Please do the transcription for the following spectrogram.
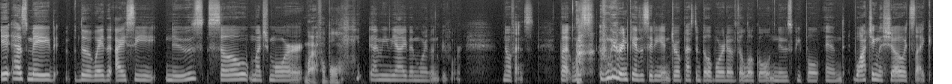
it has made the way that I see news so much more laughable I mean, yeah, even more than before. No offense. But we, we were in Kansas City and drove past a billboard of the local news people and watching the show, it's like,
